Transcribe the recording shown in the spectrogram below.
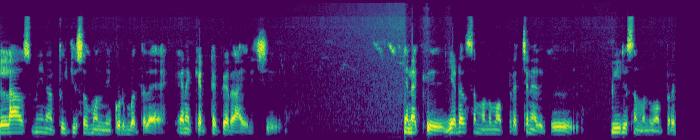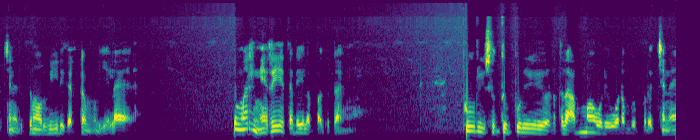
எல்லா சுமையும் நான் தூக்கி சுமந்தேன் குடும்பத்துல. எனக்கு கெட்ட பேர் ஆயிடுச்சு எனக்கு இடம் சம்மந்தமாக பிரச்சனை இருக்கு. வீடு சம்மந்தமாக பிரச்சனை இருக்கு. நான் ஒரு வீடு கட்ட முடியல. இது மாதிரி நிறைய தடையில் பார்த்துட்டாங்க. பூரி சொத்து பூரி இடத்துல அம்மாவுடைய உடம்பு பிரச்சனை.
